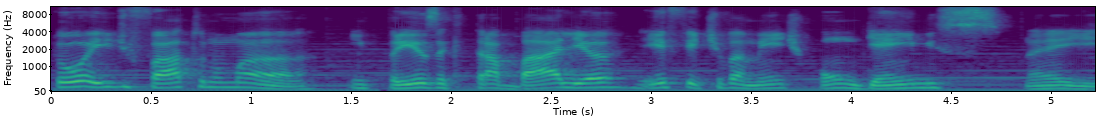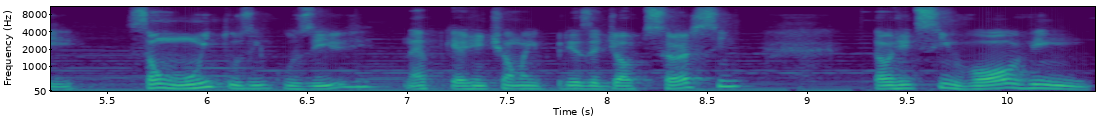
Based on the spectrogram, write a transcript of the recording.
tô aí de fato numa empresa que trabalha efetivamente com games, né, e são muitos, inclusive, né? Porque a gente é uma empresa de outsourcing. Então a gente se envolve em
